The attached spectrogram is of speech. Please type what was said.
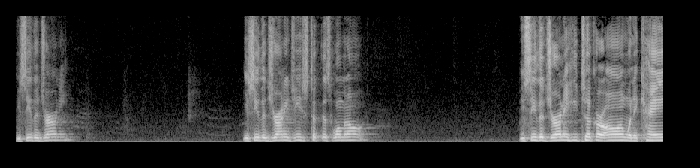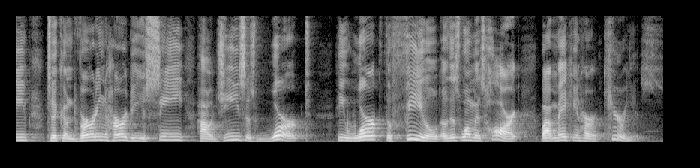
You see the journey? You see the journey Jesus took this woman on? You see the journey he took her on when it came to converting her? Do you see how Jesus worked? He worked the field of this woman's heart by making her curious.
